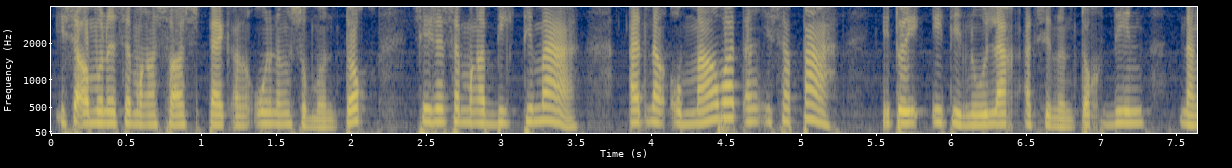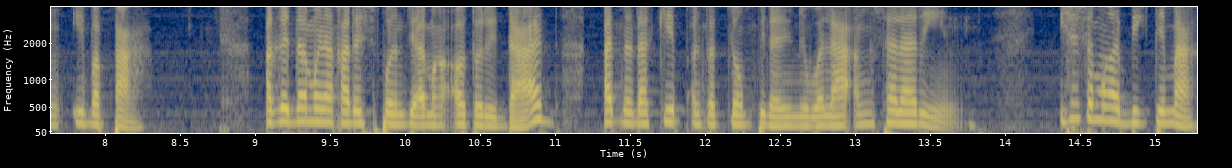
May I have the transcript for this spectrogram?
Isa umano sa mga suspect ang unang sumuntok sa isa sa mga biktima at nang umawat ang isa pa, ito'y itinulak at sinuntok din ng iba pa. Agad namang nakaresponde ang mga otoridad at nadakip ang tatlong pinaniniwalaang salarin. Isa sa mga biktima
